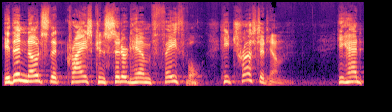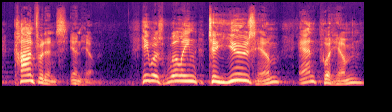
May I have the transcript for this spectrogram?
He then notes that Christ considered him faithful. He trusted him. He had confidence in him. He was willing to use him and put him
